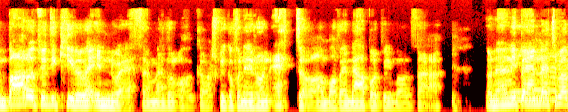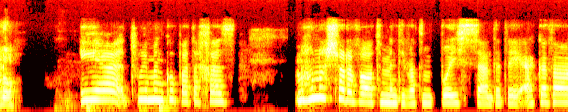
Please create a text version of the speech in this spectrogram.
yn barod wedi curo fe unwaith a meddwl, oh gosh, fi goffa wneud hwn eto, a mae fe nabod fi mor dda. Ond yn ei bennau, yeah. ti'n meddwl? Ie, yeah, dwi'n mynd gwybod achos mae hwnna siwr o fod yn mynd i fod yn bwysau, dydy, ac oedd o...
